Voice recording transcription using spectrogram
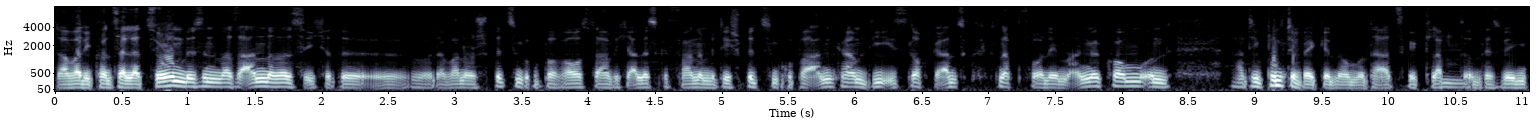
da war die Konstellation ein bisschen was anderes. Ich hatte, äh, da war noch eine Spitzengruppe raus, da habe ich alles gefahren, damit die Spitzengruppe ankam. Die ist noch ganz knapp vor dem angekommen und hat die Punkte weggenommen und da hat es geklappt. Mhm. Und deswegen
